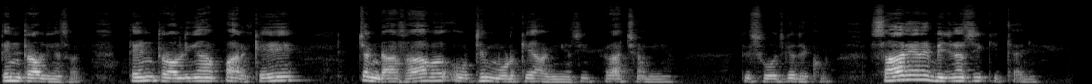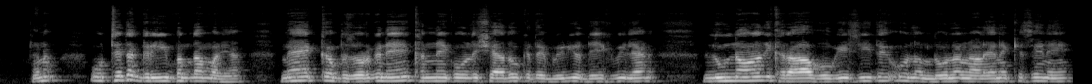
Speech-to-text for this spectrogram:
ਤਿੰਨ ਟਰਾਲੀਆਂ ਸੌਰੀ ਤਿੰਨ ਟਰਾਲੀਆਂ ਭਰ ਕੇ ਝੰਡਾ ਸਾਹਿਬ ਉੱਥੇ ਮੁੜ ਕੇ ਆ ਗਈਆਂ ਸੀ, ਰਾਛਾਂ ਦੀਆਂ। ਤੇ ਸੋਚ ਕੇ ਦੇਖੋ, ਸਾਰਿਆਂ ਨੇ ਬਿਜ਼ਨਸ ਹੀ ਕੀਤਾ ਜੀ, ਹਨਾ? ਉੱਥੇ ਤਾਂ ਗਰੀਬ ਬੰਦਾ ਮਰਿਆ। ਮੈਂ ਇੱਕ ਬਜ਼ੁਰਗ ਨੇ ਖੰਨੇ ਕੋਲ ਦੇ ਸ਼ਾਇਦ ਉਹ ਕਿਤੇ ਵੀਡੀਓ ਦੇਖ ਵੀ ਲੈਣ ਲੂਨਾ ਉਹਨਾਂ ਦੀ ਖਰਾਬ ਹੋ ਗਈ ਸੀ ਤੇ ਉਹ ਅੰਦੋਲਨ ਵਾਲਿਆਂ ਨੇ ਕਿਸੇ ਨੇ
